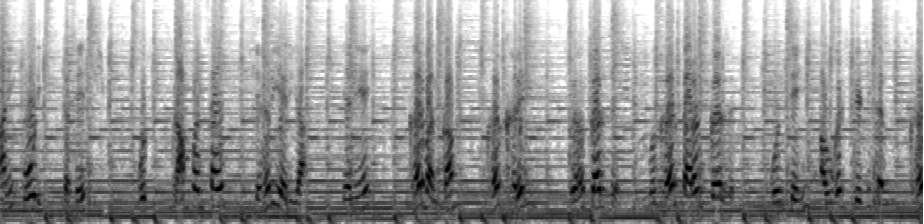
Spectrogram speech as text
आणि ओडी तसेच गुट ग्रामपंचायत शहरी एरिया यांनी घर बांधकाम घर खरेदी गृह कर्ज व घर तारण कर्ज कोणतेही अवघड क्रिटिकल घर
